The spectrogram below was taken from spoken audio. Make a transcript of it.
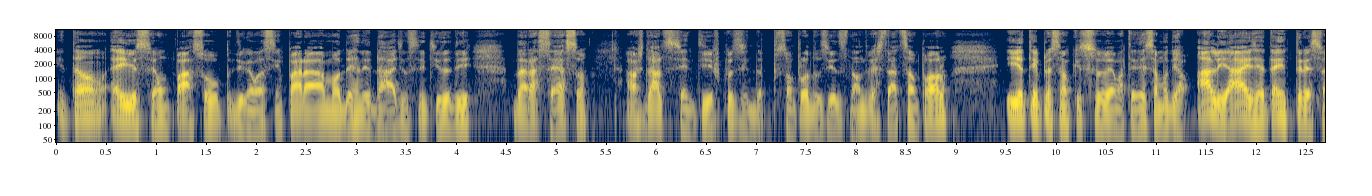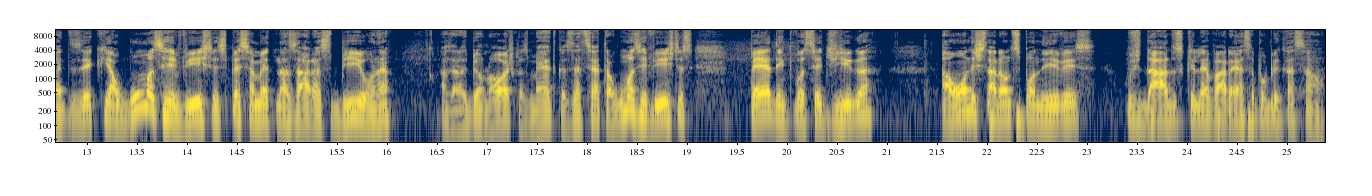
Então é isso, é um passo, digamos assim, para a modernidade no sentido de dar acesso aos dados científicos que são produzidos na Universidade de São Paulo e eu tenho a impressão que isso é uma tendência mundial. Aliás, é até interessante dizer que algumas revistas, especialmente nas áreas bio, né? Nas áreas biológicas, médicas, etc., algumas revistas pedem que você diga aonde estarão disponíveis os dados que levaram a essa publicação.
